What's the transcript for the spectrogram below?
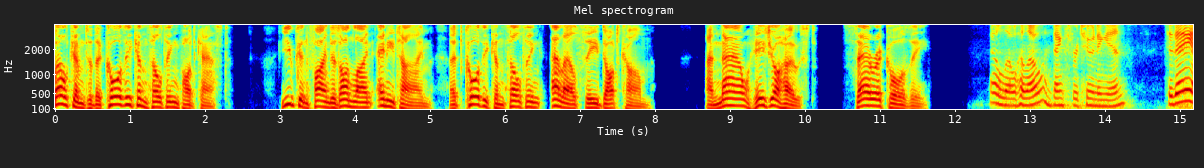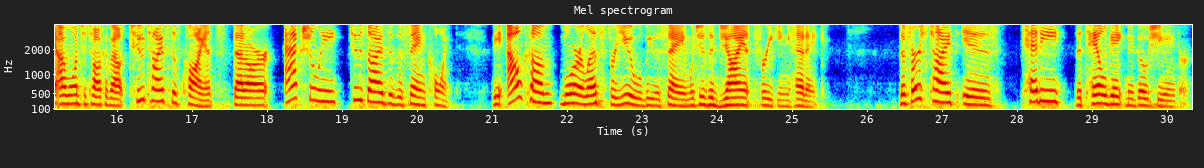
Welcome to the Causey Consulting Podcast. You can find us online anytime at causeyconsultingllc.com. And now, here's your host, Sarah Causey. Hello, hello, and thanks for tuning in. Today, I want to talk about two types of clients that are actually two sides of the same coin. The outcome, more or less, for you will be the same, which is a giant freaking headache. The first type is Teddy, the tailgate negotiator.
